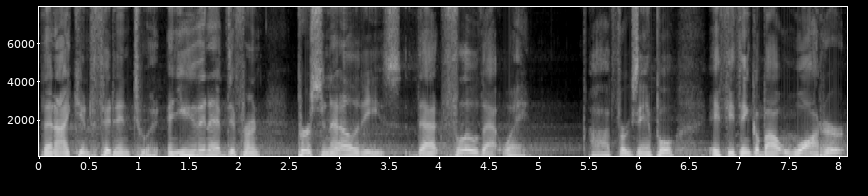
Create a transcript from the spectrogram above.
then I can fit into it. And you even have different personalities that flow that way. Uh, for example, if you think about water,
